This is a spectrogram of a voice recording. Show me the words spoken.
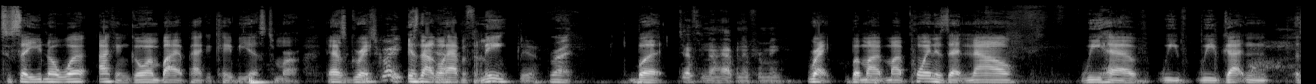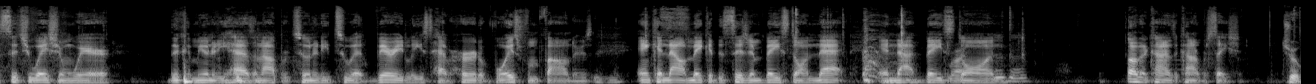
to say, you know what, I can go and buy a pack of KBS tomorrow. That's great. It's great. It's not going to happen for me, Yeah. Right. but Definitely not happening for me. right. But my my point is that now we have we've we've gotten a situation where the community has an opportunity to at very least have heard a voice from founders and can now make a decision based on that and not based on other kinds of conversation. True.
